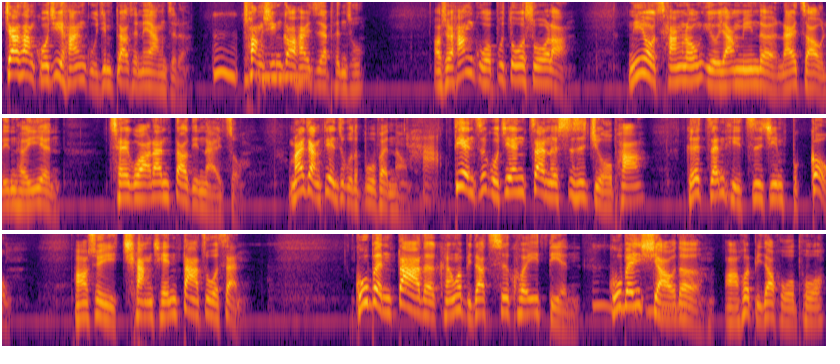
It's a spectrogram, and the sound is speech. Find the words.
加上国际航股已经飙成那样子了，嗯，创新高还一直在喷出。啊，所以航股不多说了，你有长隆有阳明的来找林和燕，车瓜咱到底哪走？我们来讲电子股的部分哦。好，电子股今天占了四十九趴，可是整体资金不够啊，所以抢钱大作战。股本大的可能会比较吃亏一点，股本小的啊会比较活泼。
